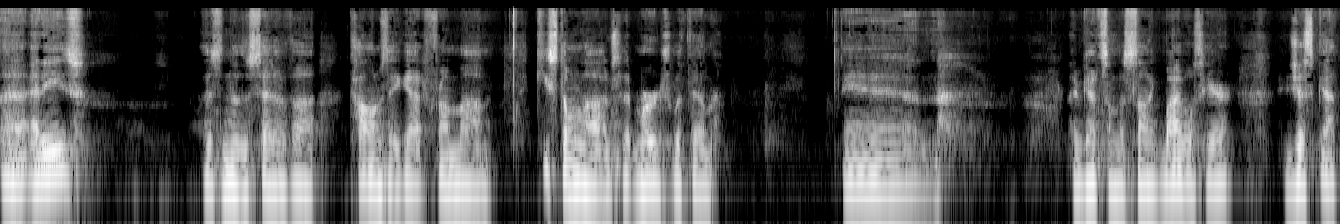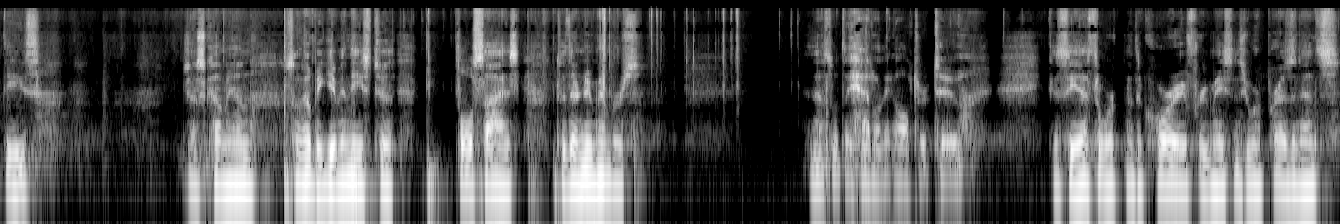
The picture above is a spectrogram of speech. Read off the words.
uh, at ease. This is another set of uh, columns they got from um, Keystone Lodge that merged with them. And they've got some Masonic Bibles here. Just got these. Just come in. So they'll be giving these to full size to their new members. And that's what they had on the altar too. You can see that's the work of the quarry Freemasons who were presidents.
